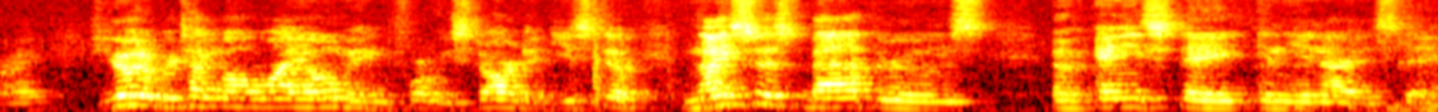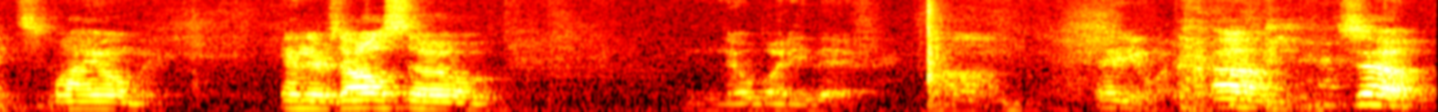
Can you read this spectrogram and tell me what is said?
right? If you go to, we are talking about Wyoming before we started, you still, nicest bathrooms of any state in the United States, Wyoming. And there's also nobody there. Um, anyway, um, so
